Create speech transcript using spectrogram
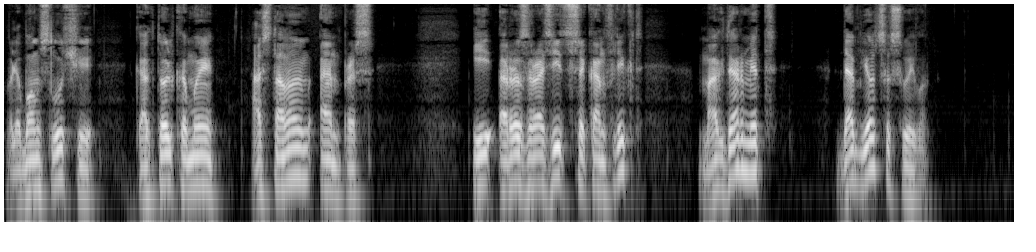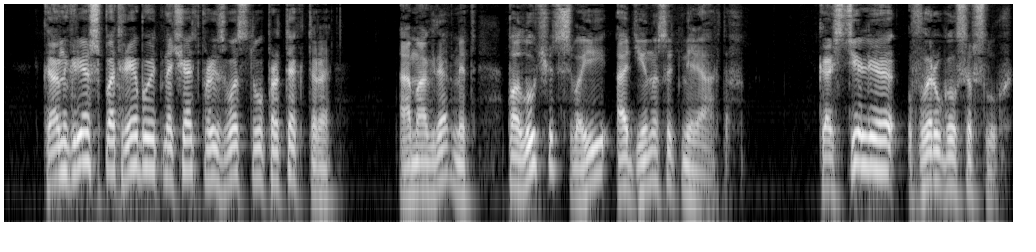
В любом случае, как только мы остановим Эмпресс и разразится конфликт, Макдермит добьется своего. Конгресс потребует начать производство протектора, а Макдермит получит свои 11 миллиардов. Кастилья выругался вслух.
